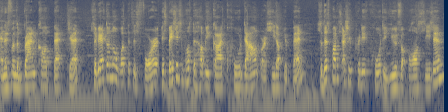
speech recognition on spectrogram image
and it's from the brand called BedJet. So if you guys don't know what this is for, it's basically supposed to help you guys cool down or heat up your bed. So this product is actually pretty cool to use for all season,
